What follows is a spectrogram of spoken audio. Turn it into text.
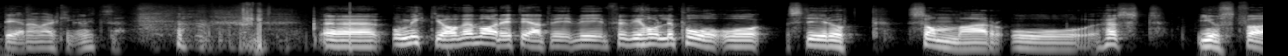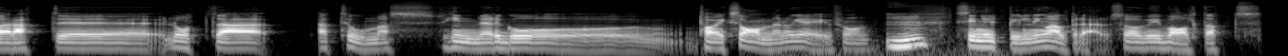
det är den verkligen inte. Eh, och mycket har väl varit det att vi, vi, för vi håller på och styr upp sommar och höst. Just för att eh, låta att Thomas hinner gå ta examen och grejer från sin utbildning och allt det där. Så har vi valt att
